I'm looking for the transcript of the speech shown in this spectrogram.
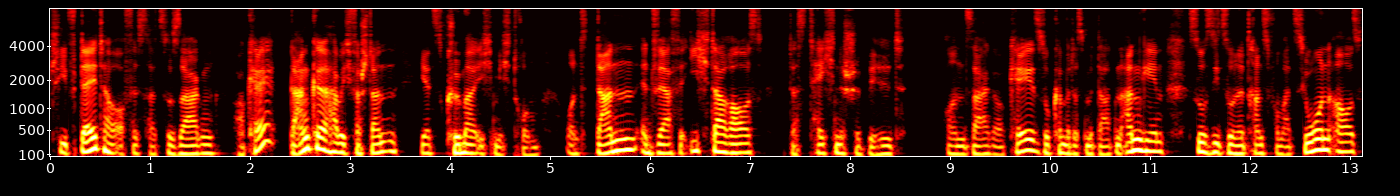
Chief Data Officer zu sagen, okay, danke, habe ich verstanden, jetzt kümmere ich mich drum. Und dann entwerfe ich daraus das technische Bild und sage, okay, so können wir das mit Daten angehen, so sieht so eine Transformation aus,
